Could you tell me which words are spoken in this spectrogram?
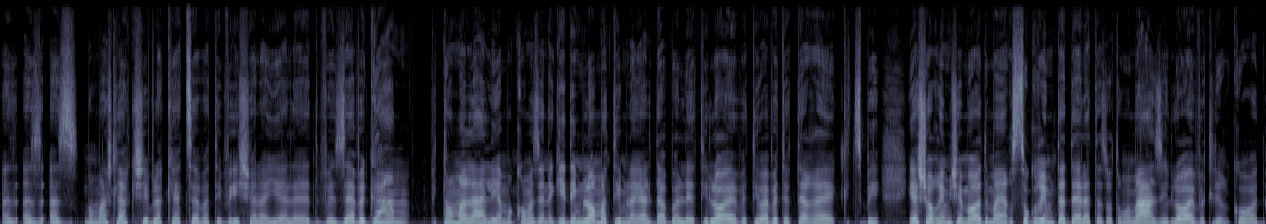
אז, אז, אז ממש להקשיב לקצב הטבעי של הילד וזה, וגם פתאום עלה לי המקום הזה, נגיד אם לא מתאים לילדה בלט, היא לא אוהבת, היא אוהבת יותר אה, קצבי. יש הורים שמאוד מהר סוגרים את הדלת הזאת, אומרים, אה, אז היא לא אוהבת לרקוד.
